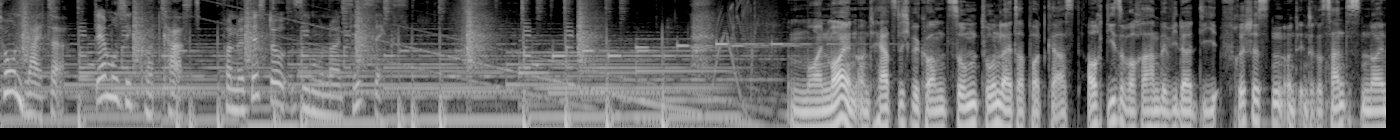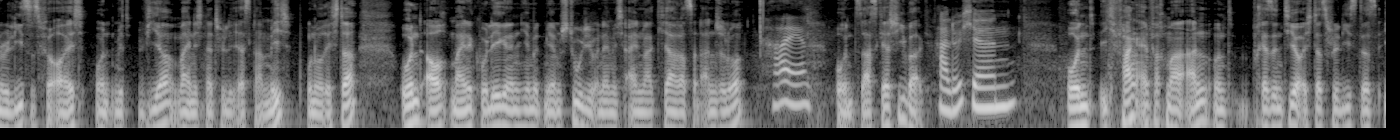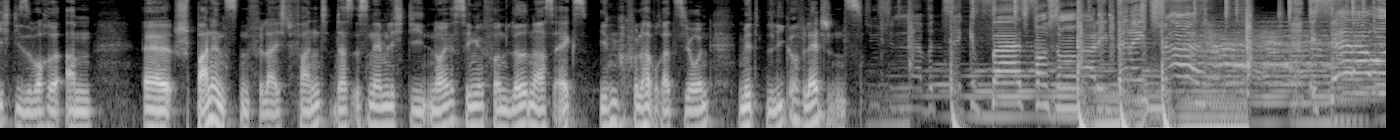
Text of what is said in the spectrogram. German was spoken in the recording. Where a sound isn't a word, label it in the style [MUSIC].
Tonleiter, der Musikpodcast von Mephisto 976. Moin Moin und herzlich willkommen zum Tonleiter Podcast. Auch diese Woche haben wir wieder die frischesten und interessantesten neuen Releases für euch und mit wir meine ich natürlich erstmal mich, Bruno Richter und auch meine Kolleginnen hier mit mir im Studio, nämlich einmal Chiara Sant'Angelo. Hi. Und Saskia Schieback. Hallöchen. Und ich fange einfach mal an und präsentiere euch das Release, das ich diese Woche am äh, spannendsten vielleicht fand. Das ist nämlich die neue Single von Lil Nas X in [LAUGHS] Kollaboration mit League of Legends. You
